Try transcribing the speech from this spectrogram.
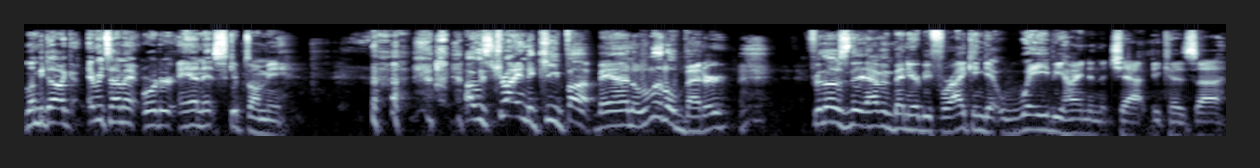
Lumpy Dog, every time I order and it skipped on me. I was trying to keep up, man, a little better. For those that haven't been here before, I can get way behind in the chat because uh,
